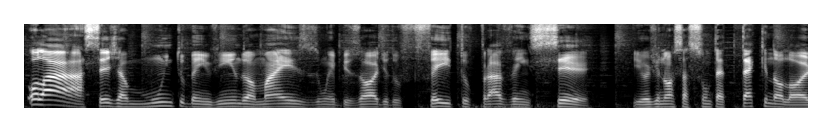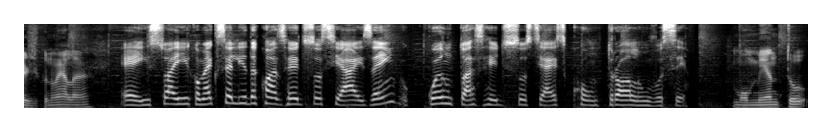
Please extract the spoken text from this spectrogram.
Olá, seja muito bem-vindo a mais um episódio do Feito para Vencer. E hoje nosso assunto é tecnológico, não é, Lan? É isso aí. Como é que você lida com as redes sociais, hein? O quanto as redes sociais controlam você? Momento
